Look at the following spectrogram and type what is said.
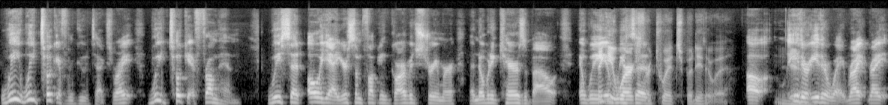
we we took it from Gootecks, right? We took it from him. We said, "Oh yeah, you're some fucking garbage streamer that nobody cares about," and we I think he and we works said, for Twitch, but either way. Oh, either Yeah. either way, right? Right.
